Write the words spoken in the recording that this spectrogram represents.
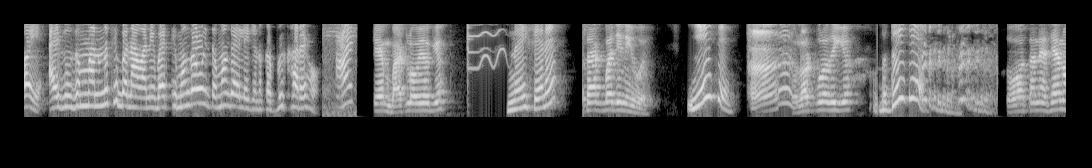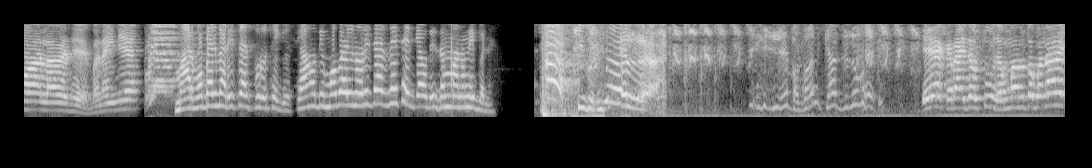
અય આજ હું જમવાનું નથી બનાવવાની બહારથી મંગાવું હોય તો મંગાવી લેજો નકર ભૂખા રહો કેમ બાટલો વયો ગયો નહીં છે ને શાકભાજી નહીં હોય એ છે તો લોટ પૂરો થઈ ગયો બધુંય છે તો તને શેનો હાલ આવે છે બનાવીને મારા મોબાઈલ માં રિચાર્જ પૂરું થઈ ગયું જ્યાં સુધી મોબાઈલ નો રિચાર્જ નહીં થાય ને ત્યાં સુધી જમવાનું નહીં બને ये भगवान क्या जुल्म है એ કરાઈ દઉં તું જમવાનું તો બનાય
